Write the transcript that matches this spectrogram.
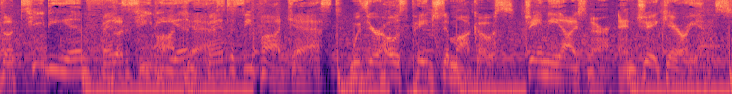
The TDN Fantasy, The TDN Podcast. Fantasy Podcast with your hosts Paige DeMacos, Jamie Eisner, and Jake Arians.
